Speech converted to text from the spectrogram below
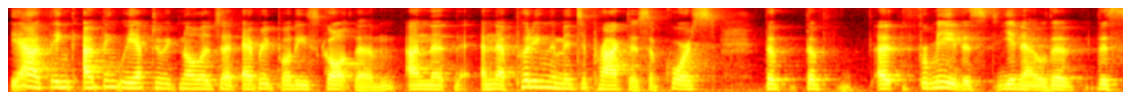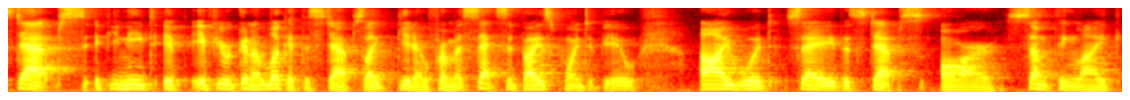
yeah, I think I think we have to acknowledge that everybody's got them, and that and that putting them into practice. Of course, the the uh, for me this you know the the steps. If you need if if you're gonna look at the steps, like you know from a sex advice point of view, I would say the steps are something like,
